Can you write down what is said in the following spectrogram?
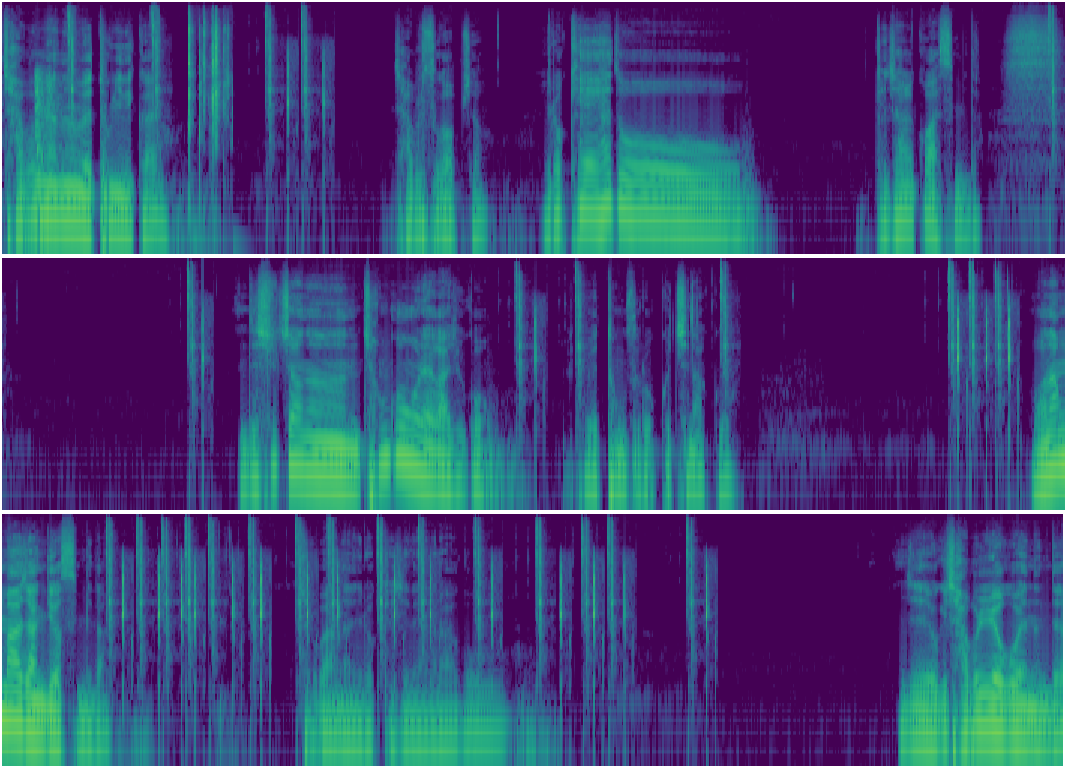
잡으면은 외통이니까요. 잡을 수가 없죠. 이렇게 해도 괜찮을 것 같습니다. 근데 실전은 천궁을 해가지고 이렇게 외통수로 끝이 났고요. 원악마 장기였습니다. 초반은 이렇게 진행을 하고 이제 여기 잡으려고 했는데요.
